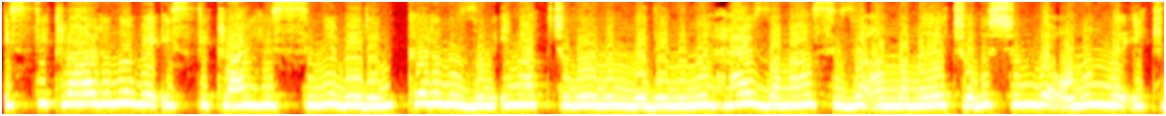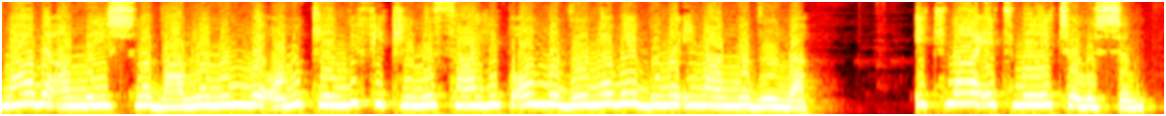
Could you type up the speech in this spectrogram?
istikrarını ve istikrar hissini verin. Karınızın inatçılığının nedenini her zaman size anlamaya çalışın ve onunla ikna ve anlayışla davranın ve onu kendi fikrine sahip olmadığına ve buna inanmadığına ikna etmeye çalışın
